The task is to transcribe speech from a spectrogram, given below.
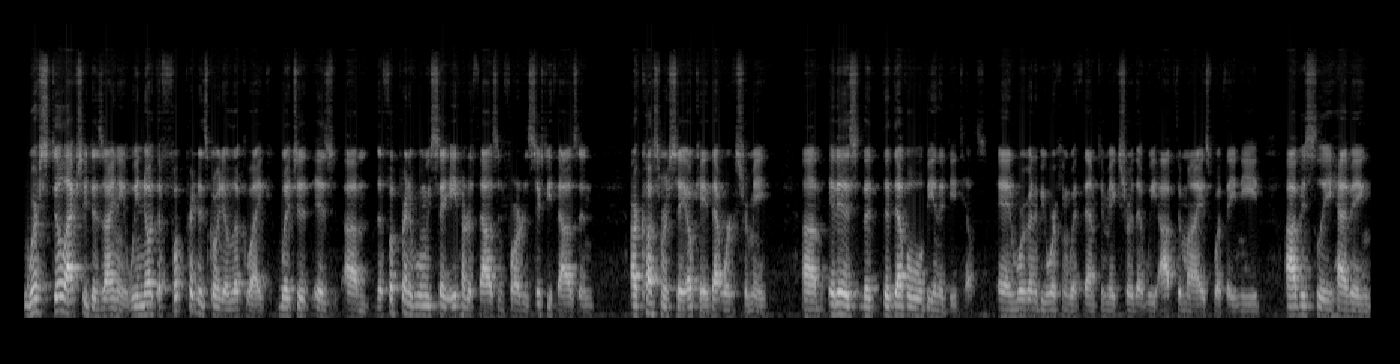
we're still actually designing it. We know what the footprint is going to look like, which is, is um, the footprint of when we say 800,000, 460,000, our customers say, okay, that works for me um, it is the, the devil will be in the details and we're going to be working with them to make sure that we optimize what they need. Obviously having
